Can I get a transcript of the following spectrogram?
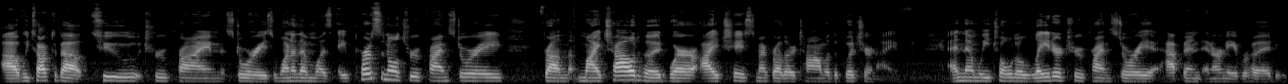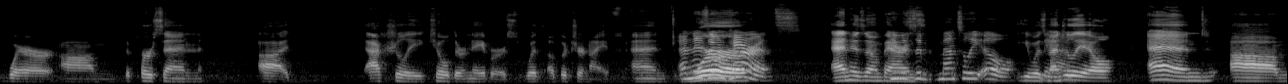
Uh, we talked about two true crime stories. One of them was a personal true crime story from my childhood where I chased my brother Tom with a butcher knife. And then we told a later true crime story. that happened in our neighborhood where um, the person uh, actually killed their neighbors with a butcher knife, and And his were, own parents. And his own parents. He was mentally ill. he was man. mentally ill and um,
